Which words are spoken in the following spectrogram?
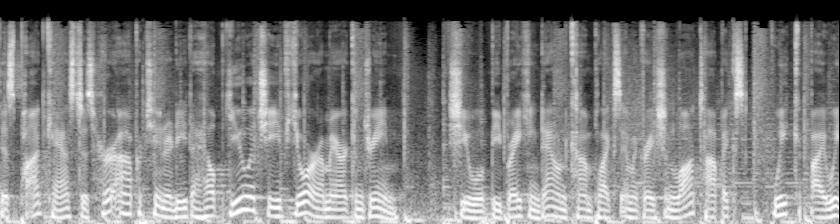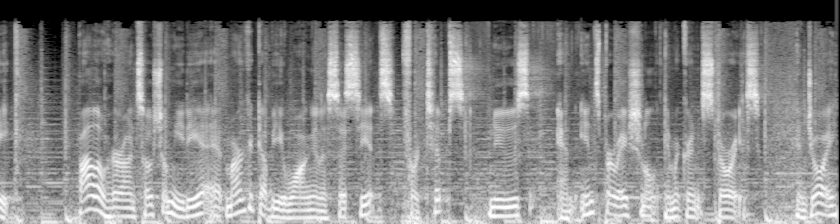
This podcast is her opportunity to help you achieve your American dream. She will be breaking down complex immigration law topics week by week. Follow her on social media at Margaret W. Wong and Associates for tips, news, and inspirational immigrant stories. Enjoy!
